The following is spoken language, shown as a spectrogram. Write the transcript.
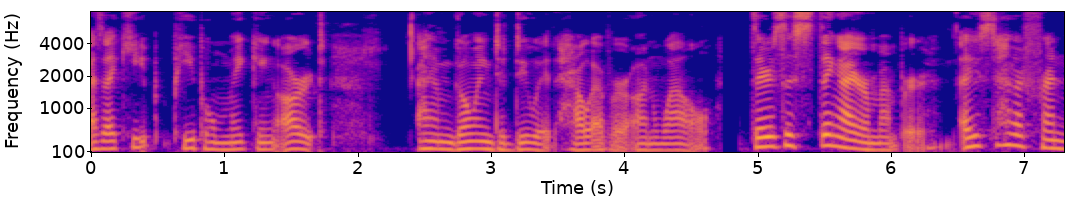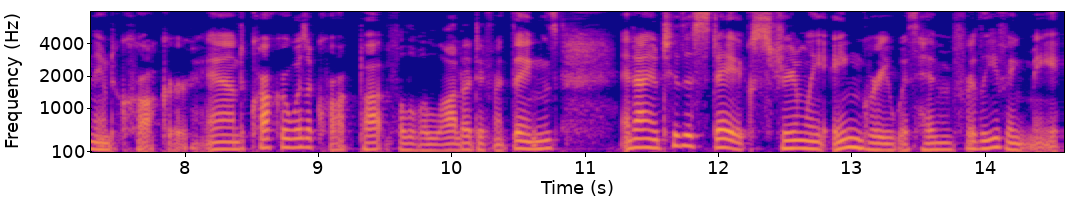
As I keep people making art, I am going to do it, however unwell. There's this thing I remember. I used to have a friend named Crocker, and Crocker was a crockpot full of a lot of different things, and I am to this day extremely angry with him for leaving me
